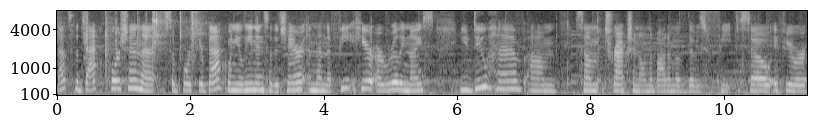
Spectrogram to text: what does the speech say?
that's the back portion that supports your back when you lean into the chair and then the feet here are really nice. You do have um, some traction on the bottom of those feet. So if you're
